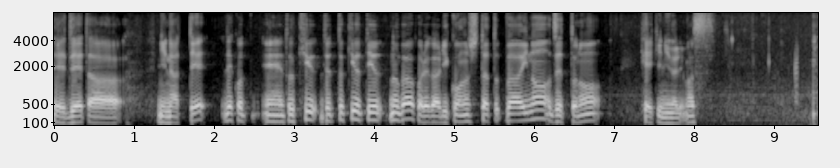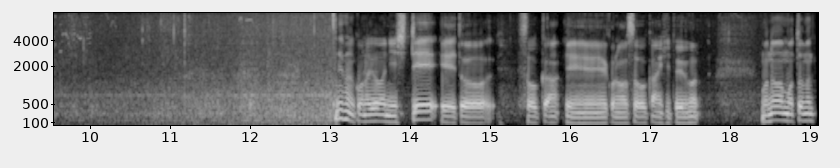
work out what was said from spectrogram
データになってでこ、えーと、Q ZQ っていうのがこれが離婚した場合の Z の平均になります。でまあこのようにして、えーと相関えー、この相関比というものを求め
